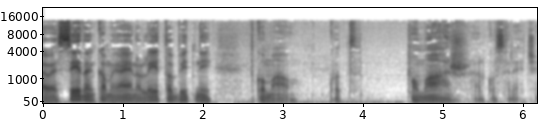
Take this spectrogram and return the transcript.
iOS 7, kam je eno leto bitni, tako malo kot omaž, ali ko se reče.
